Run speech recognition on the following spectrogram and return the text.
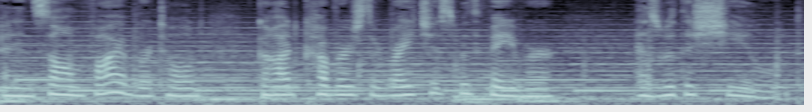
And in Psalm 5, we're told God covers the righteous with favor as with a shield.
